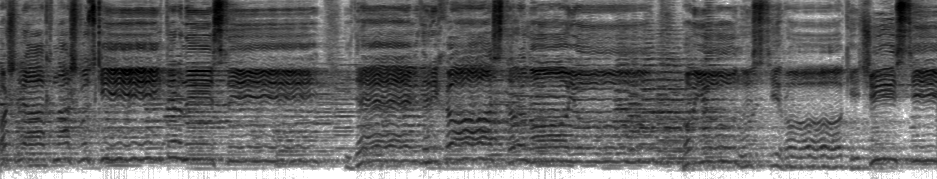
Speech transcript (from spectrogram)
бо шлях наш вузький тернистий, йде від гріха роки чисті,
